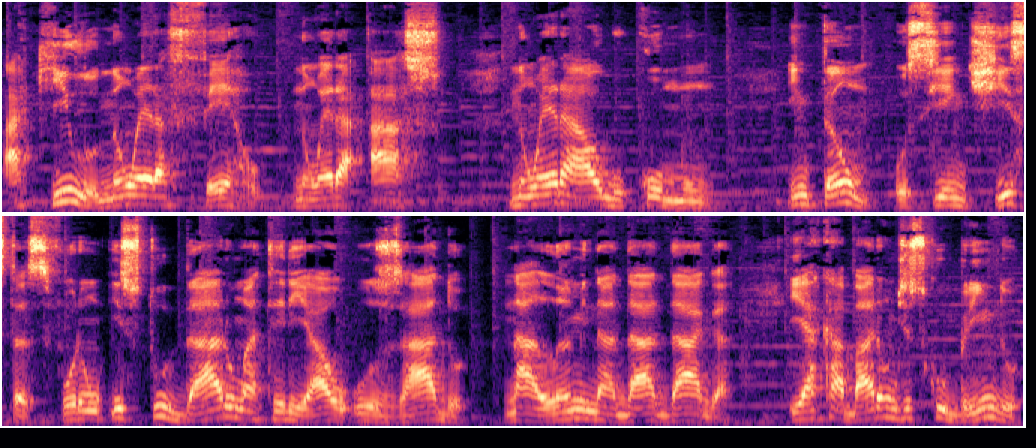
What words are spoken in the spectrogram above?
Aquilo não era ferro, não era aço, não era algo comum. Então, os cientistas foram estudar o material usado na lâmina da adaga e acabaram descobrindo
